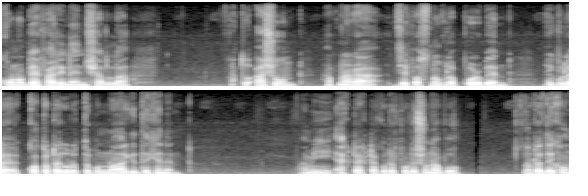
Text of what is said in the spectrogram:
কোনো ব্যাপারই না ইনশাল্লাহ। তো আসুন, আপনারা যে প্রশ্নগুলো পড়বেন, এগুলো কতটা গুরুত্বপূর্ণ আগে দেখে নেন। আমি একটা একটা করে পড়ে শোনাবো। ওটা দেখুন,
